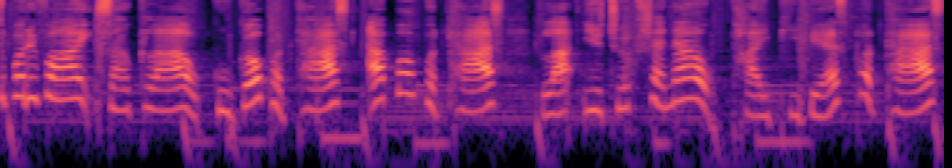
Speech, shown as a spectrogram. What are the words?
Spotify SoundCloud Google Podcast Apple Podcast และ YouTube Channel Thai PBS Podcast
